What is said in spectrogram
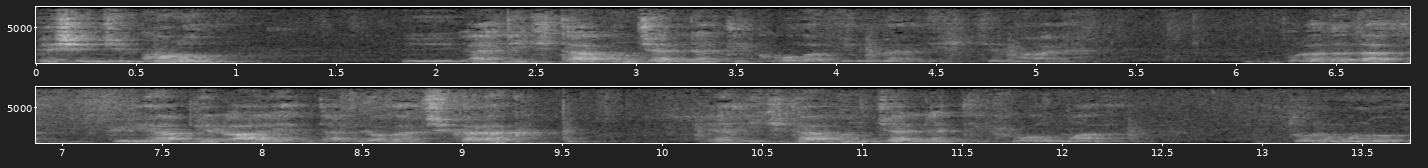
beşinci konu ehli kitabın cennetlik olabilme ihtimali. Burada da güya bir ayetten yola çıkarak ehli kitabın cennetlik olma durumunu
